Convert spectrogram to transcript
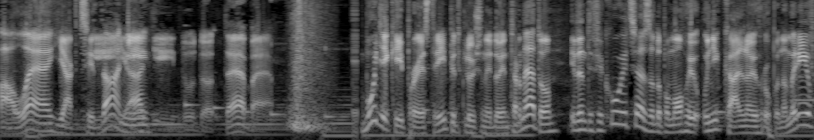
Але як ці дані Я дійду до тебе. Будь-який пристрій, підключений до інтернету, ідентифікується за допомогою унікальної групи номерів,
